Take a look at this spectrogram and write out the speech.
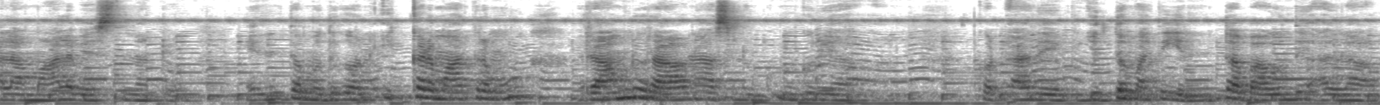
అలా మాల వేస్తున్నట్టు. ఎంత ముదుగా ఉన్నాయి ఇక్కడ మాత్రము రాముడు రావణాసుని గురి కొట్- అదే యుద్ధం అయితే ఎంత బాగుంది. అలా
